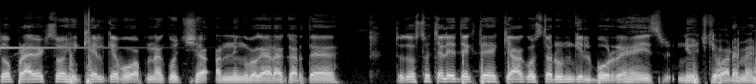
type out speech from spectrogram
तो प्राइवेट शो ही खेल के वो अपना कुछ अर्निंग वगैरह करते हैं। तो दोस्तों, चलिए देखते हैं क्या कुछ तरुण गिल बोल रहे हैं इस न्यूज़ के बारे में।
